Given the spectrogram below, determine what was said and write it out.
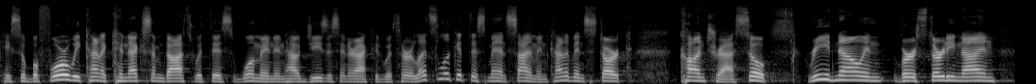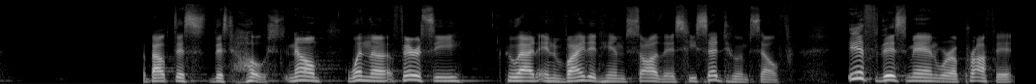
Okay, so before we kind of connect some dots with this woman and how Jesus interacted with her, let's look at this man, Simon, kind of in stark contrast. So read now in verse 39 about this, this host. Now, when the Pharisee who had invited him saw this, he said to himself, If this man were a prophet,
